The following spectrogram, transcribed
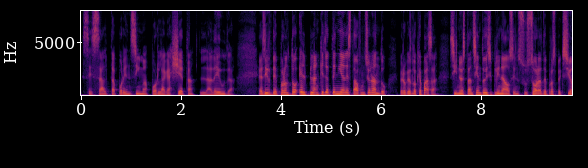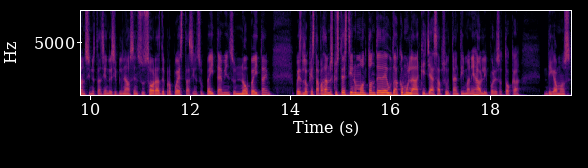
se salta por encima, por la galleta, la deuda. Es decir, de pronto el plan que ya tenían estaba funcionando, pero ¿qué es lo que pasa? Si no están siendo disciplinados en sus horas de prospección, si no están siendo disciplinados en sus horas de propuestas y en su pay time y en su no pay time, pues lo que está pasando es que ustedes tienen un montón de deuda acumulada que ya es absolutamente inmanejable y por eso toca, digamos,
